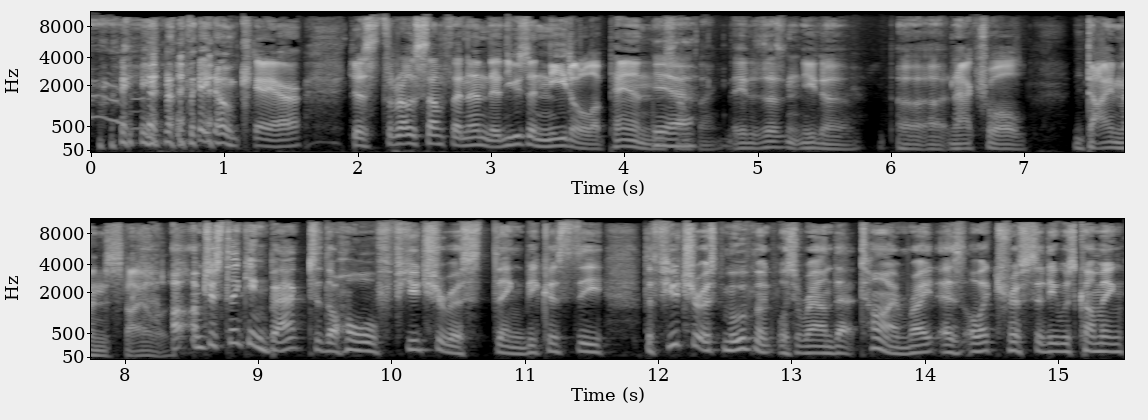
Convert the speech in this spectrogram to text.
you know, they don't care. Just throw something in there. Use a needle, a pen, Yeah. something. It doesn't need a, a an actual diamond stylus. I'm just thinking back to the whole futurist thing because the the futurist movement was around that time, right? As electricity was coming,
